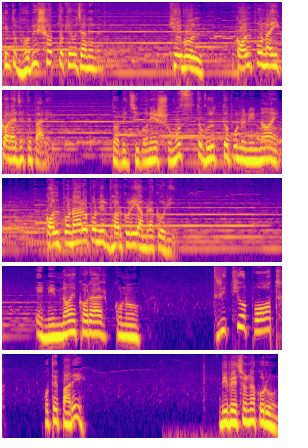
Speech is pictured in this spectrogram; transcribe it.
কিন্তু ভবিষ্যৎ তো কেউ জানে না। কেবল কল্পনাই করা যেতে পারে। তবে জীবনের সমস্ত গুরুত্বপূর্ণ নির্ণয় কল্পনার ওপর নির্ভর করেই আমরা করি। এই নির্ণয় করার কোনো তৃতীয় পথ হতে পারে? বিবেচনা করুন।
